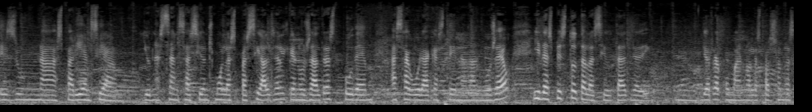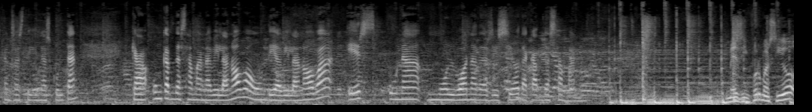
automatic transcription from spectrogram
És una experiència i unes sensacions molt especials el que nosaltres podem assegurar que es tenen al museu i després tota la ciutat, ja dic. Mm, jo recomano a les persones que ens estiguin escoltant que un cap de setmana a Vilanova o un dia a Vilanova és una molt bona decisió de cap de setmana. Més informació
